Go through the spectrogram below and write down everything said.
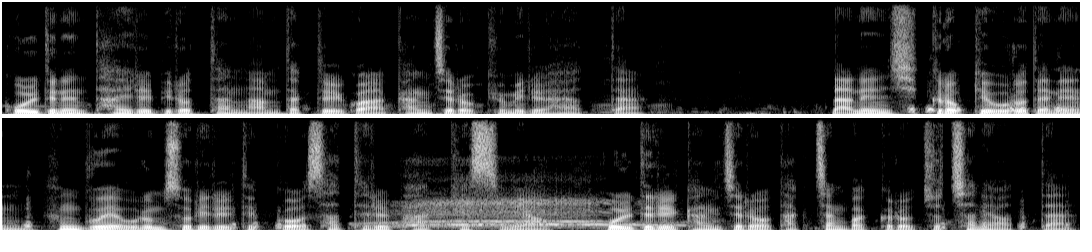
골드는 타이를 비롯한 암탉들과 강제로 교미를 하였다. 나는 시끄럽게 울어대는 흥부의 울음소리를 듣고 사태를 파악했으며 골드를 강제로 닭장 밖으로 쫓아내었다.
